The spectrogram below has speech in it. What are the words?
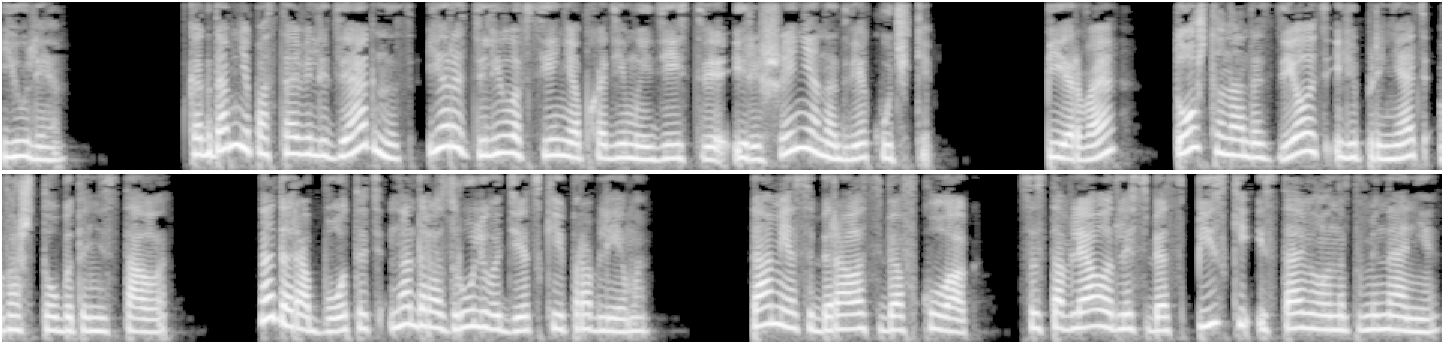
Юлия. Когда мне поставили диагноз, я разделила все необходимые действия и решения на две кучки. Первое — то, что надо сделать или принять во что бы то ни стало. Надо работать, надо разруливать детские проблемы. Там я собирала себя в кулак, составляла для себя списки и ставила напоминания,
